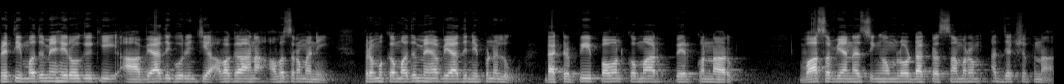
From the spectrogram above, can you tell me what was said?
ప్రతి మధుమేహ రోగికి ఆ వ్యాధి గురించి అవగాహన అవసరమని ప్రముఖ మధుమేహ వ్యాధి నిపుణులు డాక్టర్ పి. పవన్ కుమార్ పేర్కొన్నారు. వాసవ్య నరసింహంలో డాక్టర్ సమరం అధ్యక్షతన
